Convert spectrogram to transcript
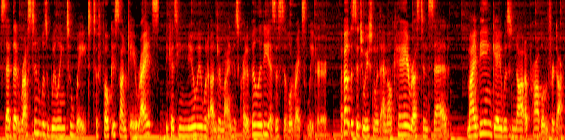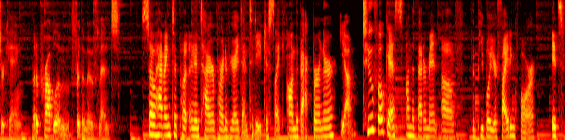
said that Rustin was willing to wait to focus on gay rights because he knew it would undermine his credibility as a civil rights leader. About the situation with MLK, Rustin said, My being gay was not a problem for Dr. King, but a problem for the movement. So having to put an entire part of your identity just like on the back burner Yeah. to focus on the betterment of the people you're fighting for, it's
